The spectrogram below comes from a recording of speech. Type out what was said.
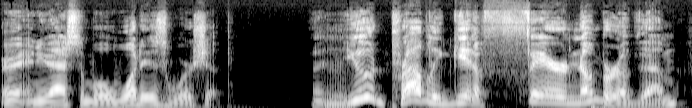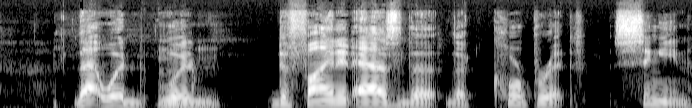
right, and you asked them, well, what is worship? Right, hmm. You would probably get a fair number of them that would hmm. would define it as the the corporate singing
